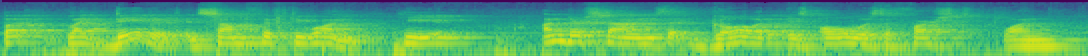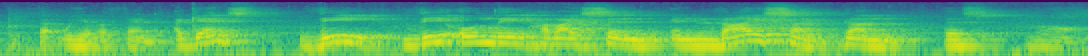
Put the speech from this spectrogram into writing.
But like David in Psalm 51, he understands that God is always the first one that we have offended. Against thee, thee only have I sinned, in thy sight done this wrong.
